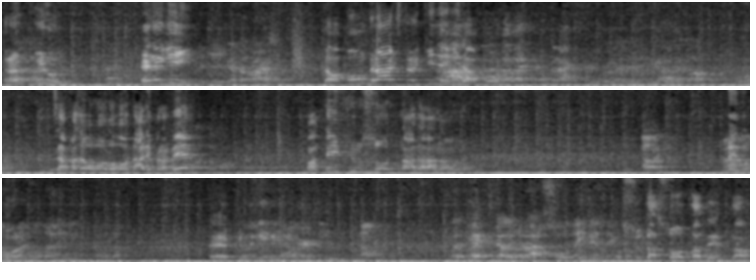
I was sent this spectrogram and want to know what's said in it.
Tranquilo. Ei, neguinho. Dá pra pôr um dragster aqui, neguinho. Pra pôr. Você vai fazer o rolo rodar ali pra ver? Mas não tem fio solto nada lá não, né? Meio do rolo. É, porque Vai ficar solto aí dentro. o fio tá solto lá dentro, lá.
